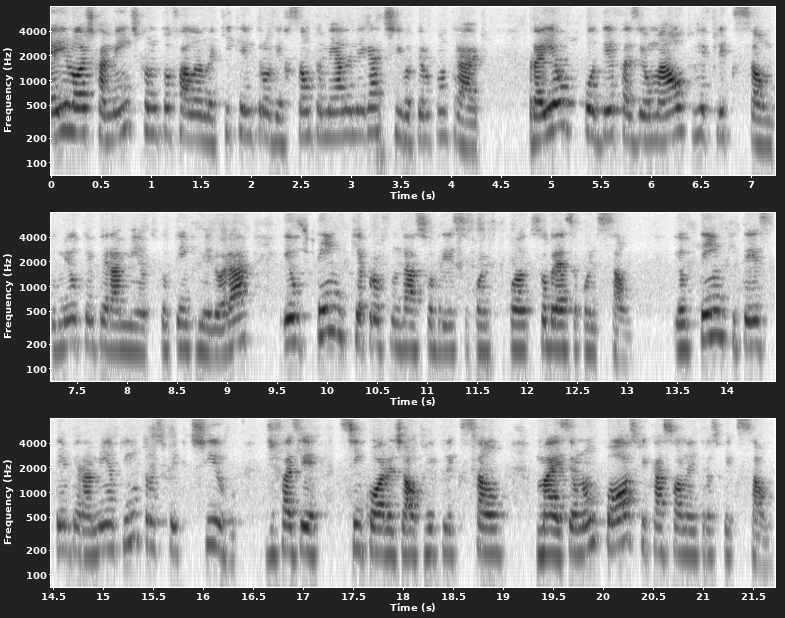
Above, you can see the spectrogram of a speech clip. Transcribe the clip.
aí, logicamente, que eu não estou falando aqui que a introversão também ela é negativa, pelo contrário. Para eu poder fazer uma autorreflexão do meu temperamento que eu tenho que melhorar, eu tenho que aprofundar sobre, esse, sobre essa condição. Eu tenho que ter esse temperamento introspectivo de fazer cinco horas de autorreflexão, mas eu não posso ficar só na introspecção.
